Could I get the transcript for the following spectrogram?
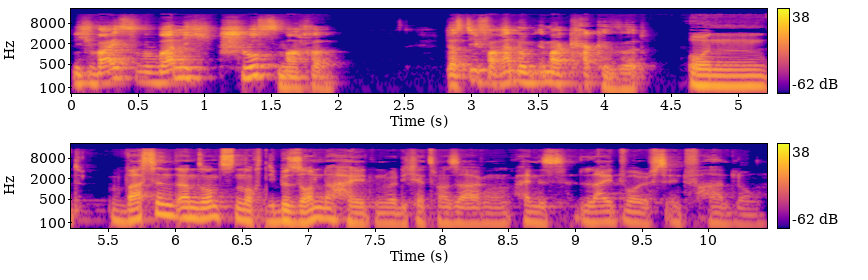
nicht weiß, wann ich Schluss mache, dass die Verhandlung immer kacke wird. Und was sind ansonsten noch die Besonderheiten, würde ich jetzt mal sagen, eines Leitwolfs in Verhandlungen?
